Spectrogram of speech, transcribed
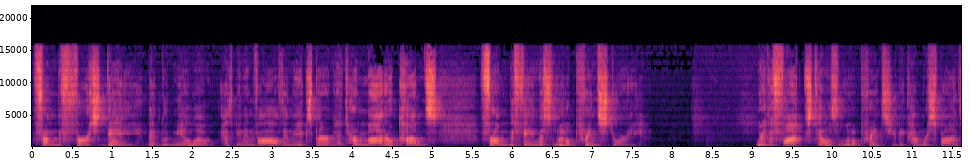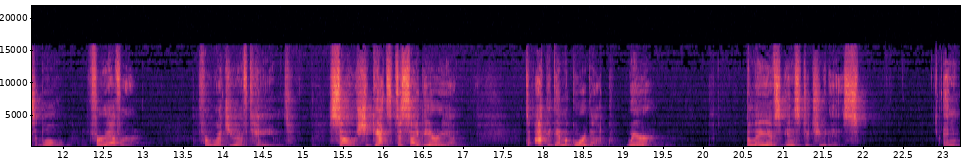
From the first day that Ludmila has been involved in the experiment, her motto comes from the famous Little Prince story, where the fox tells the little prince, You become responsible forever for what you have tamed. So she gets to Siberia, to Akademgorodok, where Belyaev's institute is. And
